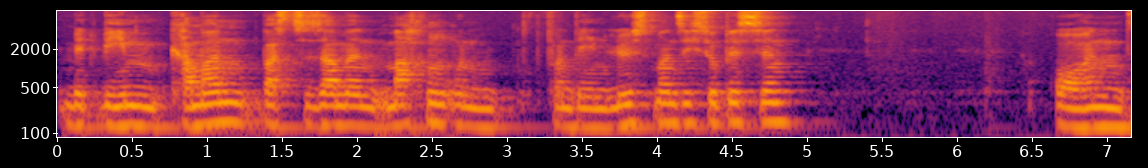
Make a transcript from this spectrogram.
mit wem kann man was zusammen machen und von wem löst man sich so ein bisschen. Und,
